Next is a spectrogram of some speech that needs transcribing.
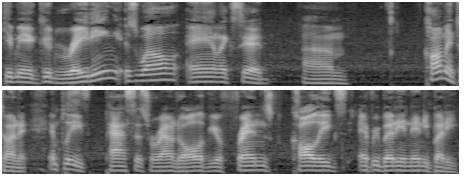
give me a good rating as well. And like I said, um, comment on it. And please pass this around to all of your friends, colleagues, everybody, and anybody.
